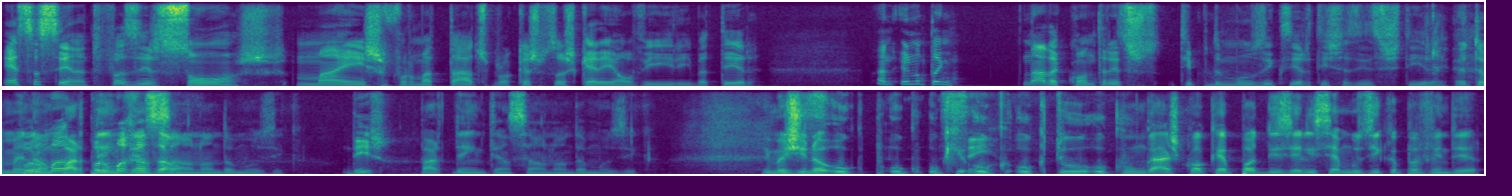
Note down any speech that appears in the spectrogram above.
essa cena de fazer sons mais formatados para o que as pessoas querem ouvir e bater, mano, eu não tenho nada contra esse tipo de músicos e artistas existirem. Eu também Por não uma- parte por da uma intenção, razão. não da música. Diz? Parte da intenção, não da música. Imagina o, que- o, o, que, o, o que tu, o que um gajo qualquer pode dizer isso é música para vender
